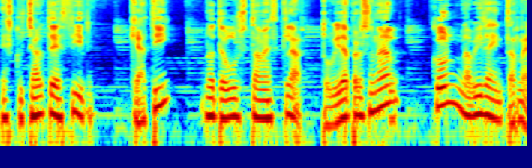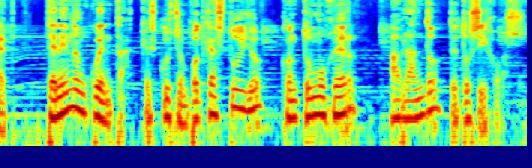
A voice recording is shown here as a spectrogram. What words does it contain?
escucharte decir que a ti no te gusta mezclar tu vida personal con la vida de internet, teniendo en cuenta que escucho un podcast tuyo con tu mujer hablando de tus hijos.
